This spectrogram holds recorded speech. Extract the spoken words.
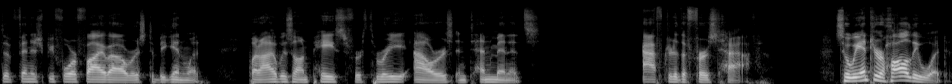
to finish before five hours to begin with. But I was on pace for three hours and 10 minutes after the first half. So we enter Hollywood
